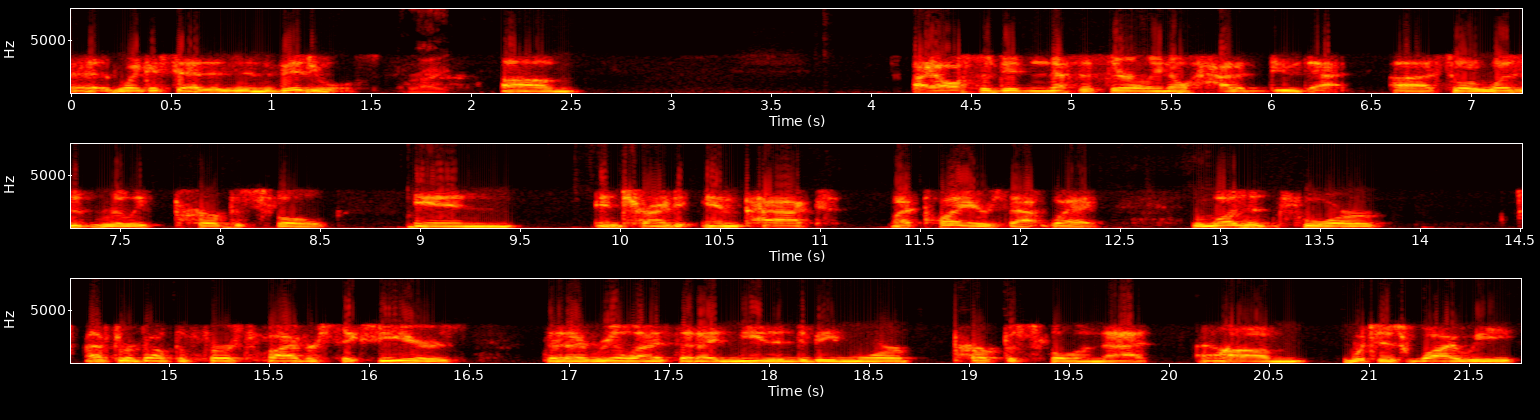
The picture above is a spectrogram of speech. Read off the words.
uh, like I said, as individuals. Right. Um, I also didn't necessarily know how to do that, uh, so it wasn't really purposeful in in trying to impact my players that way. It wasn't for after about the first five or six years that I realized that I needed to be more purposeful in that, um, which is why we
